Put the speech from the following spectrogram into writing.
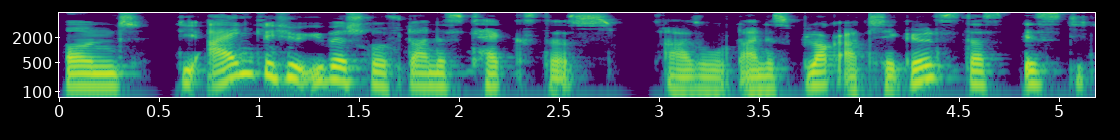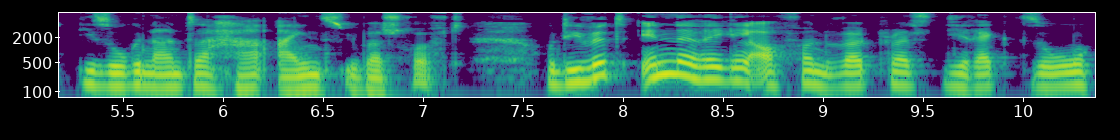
Und die eigentliche Überschrift deines Textes, also deines Blogartikels, das ist die sogenannte H1-Überschrift. Und die wird in der Regel auch von WordPress direkt so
